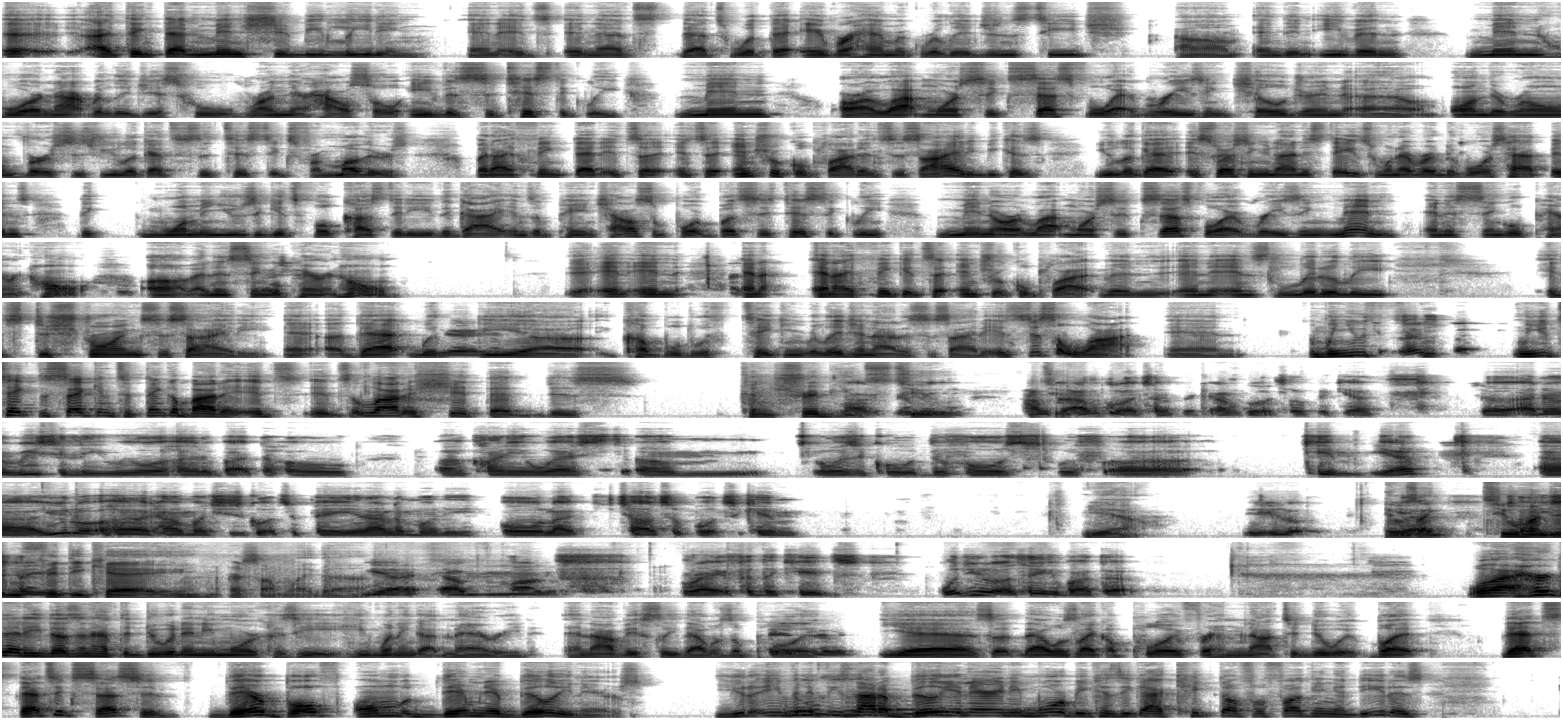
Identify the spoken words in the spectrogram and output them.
eh, I think that men should be leading, and it's and that's that's what the Abrahamic religions teach, um, and then even men who are not religious who run their household, even statistically, men are a lot more successful at raising children uh, on their own versus if you look at statistics from mothers. But I think that it's a it's an integral plot in society because you look at especially in the United States, whenever a divorce happens, the woman usually gets full custody, the guy ends up paying child support. But statistically, men are a lot more successful at raising men in a single parent home, um, in a single parent home. And and and and I think it's an integral plot, and, and it's literally it's destroying society. And uh, that with Yeah. the uh coupled with taking religion out of society, it's just a lot. And when you when you take the second to think about it, it's it's a lot of shit that just contributes Alright, let to. me- I've, to- got, I've got a topic. I've got a topic. Yeah. So I know recently we all heard about the whole uh, Kanye West. Um, what was it called? Divorce with uh Kim. Yeah. Uh, you not heard how much he's got to pay in alimony or like child support to Kim. Yeah, you look? it was Yeah. like two he's hundred paying- and fifty k or something like that. Yeah, a month. Right for the kids. What do you not think about that? Well, I heard that he doesn't have to do it anymore because he he went and got married, and obviously that was a ploy. Yeah, so that was like a ploy for him not to do it. But that's that's excessive. They're both almost damn near billionaires. You don't- even if he's not a billionaire anymore because he got kicked off of fucking Adidas,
